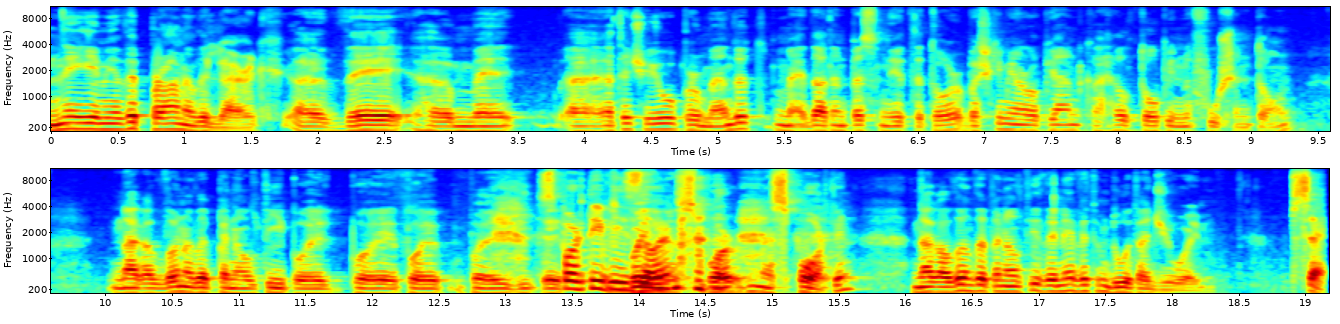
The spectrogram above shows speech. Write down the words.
Ne jemi edhe pranë edhe larg dhe me atë që ju përmendët, me datën 15 tetor, Bashkimi Europian ka hedh topin në fushën tonë, na ka dhënë edhe penalti po e po e po e po e sportivizojmë sport me sportin, na ka dhënë edhe penalti dhe ne vetëm duhet ta gjuajmë. Pse?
